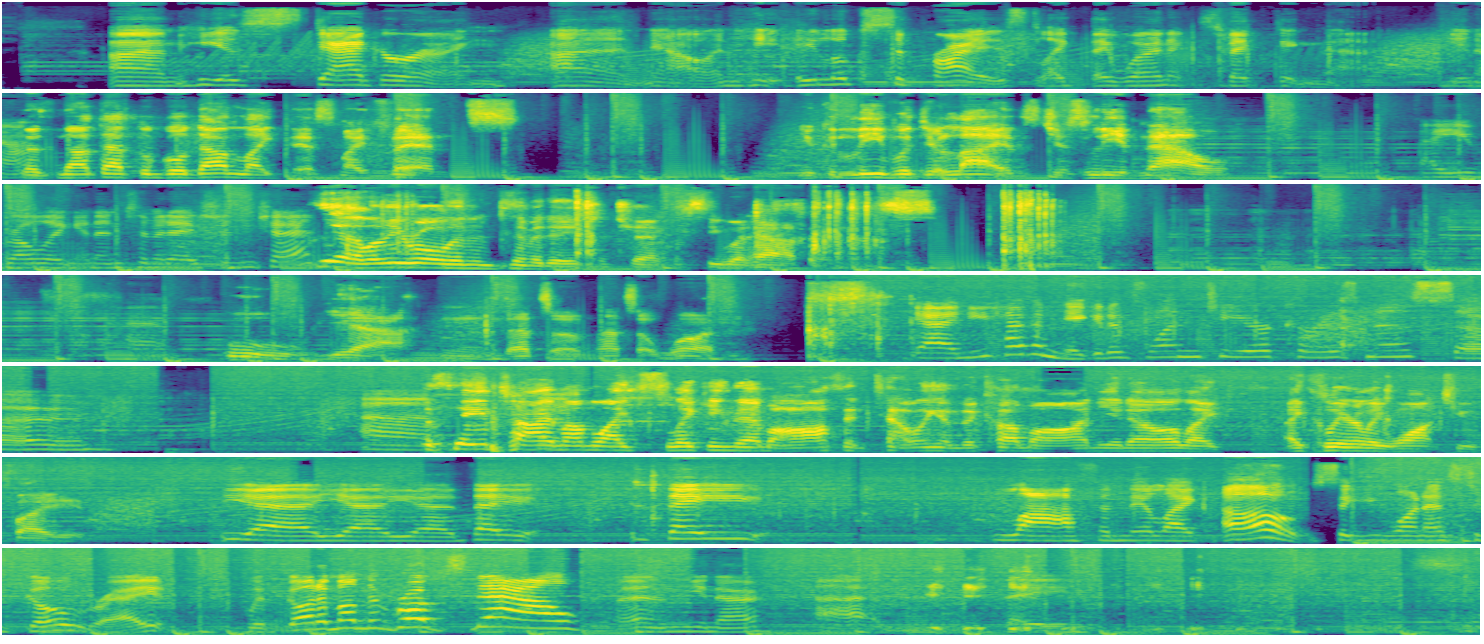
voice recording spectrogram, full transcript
Um, he is staggering uh, now, and he, he looks surprised, like they weren't expecting that. You know. Does not have to go down like this, my friends. You can leave with your lives. Just leave now. Are you rolling an intimidation check? Yeah, let me roll an intimidation check and see what happens. Ooh, yeah, Hmm, that's a that's a one. Yeah, and you have a negative one to your charisma, so. At the same time, I'm like flicking them off and telling them to come on. You know, like I clearly want to fight. Yeah, yeah, yeah. They they laugh and they're like, "Oh, so you want us to go, right? We've got him on the ropes now." And you know, um, they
